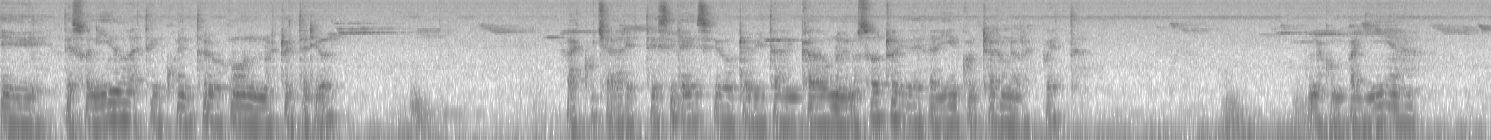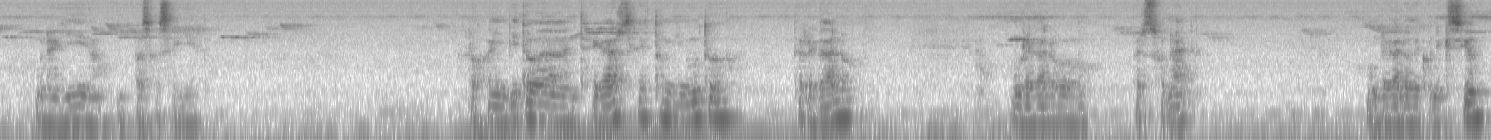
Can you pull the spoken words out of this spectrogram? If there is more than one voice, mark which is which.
Speaker 1: viaje de sonido, a este encuentro con nuestro interior, a escuchar este silencio que habita en cada uno de nosotros y desde ahí encontrar una respuesta, una compañía, una guía, un paso a seguir. Los invito a entregarse estos minutos de regalo, un regalo personal un regalo de conexión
